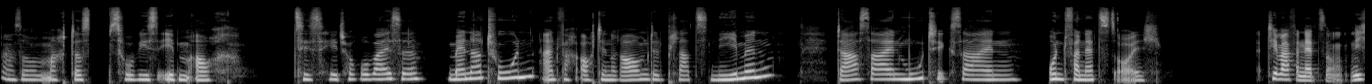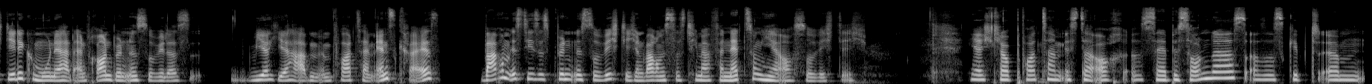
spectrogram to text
Also macht das so, wie es eben auch cis-hetero-weise Männer tun. Einfach auch den Raum, den Platz nehmen, da sein, mutig sein und vernetzt euch. Thema Vernetzung. Nicht jede Kommune hat ein Frauenbündnis, so wie das wir hier haben im Pforzheim-Enzkreis. Warum ist dieses Bündnis so wichtig und warum ist das Thema Vernetzung hier auch so wichtig? Ja, ich glaube, Pforzheim ist da auch sehr besonders. Also es gibt ähm,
